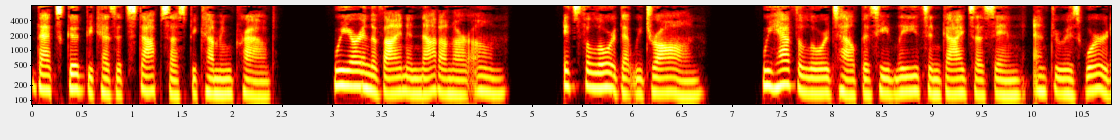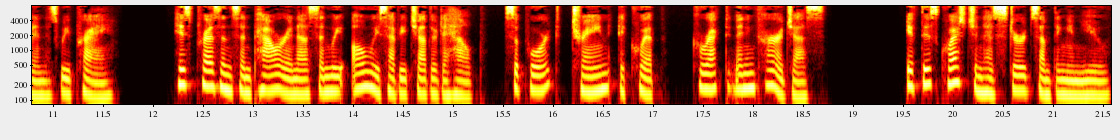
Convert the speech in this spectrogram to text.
That's good because it stops us becoming proud. We are in the vine and not on our own. It's the Lord that we draw on. We have the Lord's help as He leads and guides us in and through His Word and as we pray. His presence and power in us, and we always have each other to help, support, train, equip, correct, and encourage us. If this question has stirred something in you,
